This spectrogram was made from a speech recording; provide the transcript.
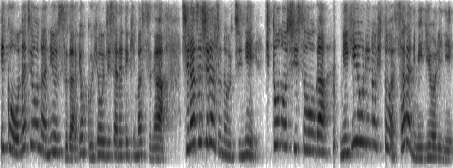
以降同じようなニュースがよく表示されてきますが、知らず知らずのうちに人の思想が右寄りの人はさらに右寄りに、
